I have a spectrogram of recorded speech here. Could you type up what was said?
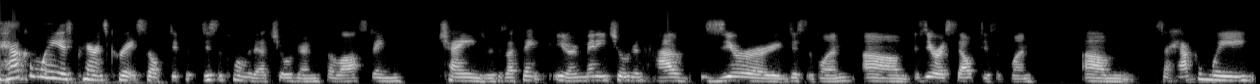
how can we as parents create self discipline with our children for lasting change? Because I think, you know, many children have zero discipline, um, zero self discipline. Um, so, how can we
